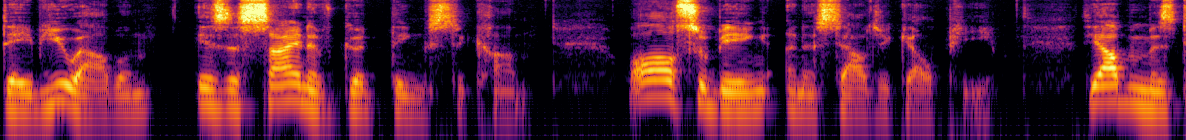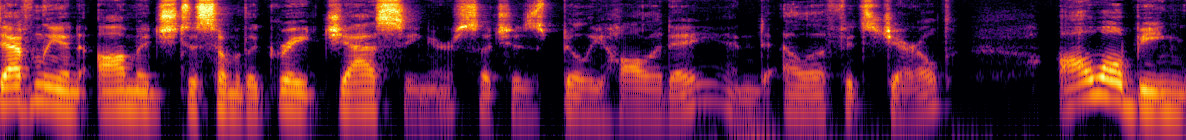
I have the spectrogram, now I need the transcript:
debut album, is a sign of good things to come, while also being a nostalgic LP. The album is definitely an homage to some of the great jazz singers, such as Billie Holiday and Ella Fitzgerald, all while being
